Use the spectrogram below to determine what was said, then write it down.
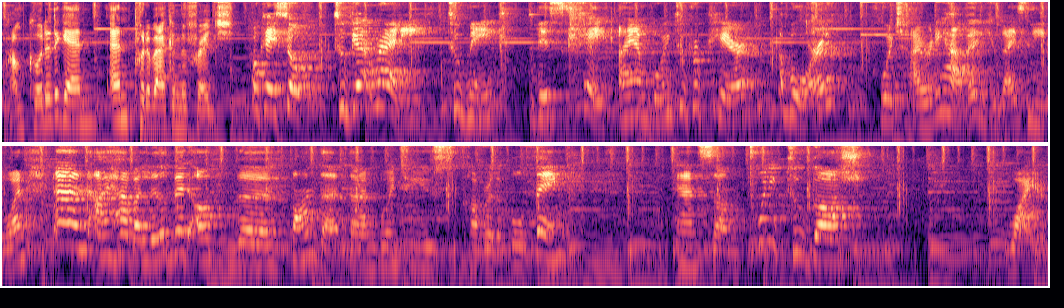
crumb coat it again and put it back in the fridge. Okay, so to get ready to make this cake, I am going to prepare a board, which I already have it, you guys need one. And I have a little bit of the fondant that I'm going to use to cover the whole thing and some 22 gauge wire.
